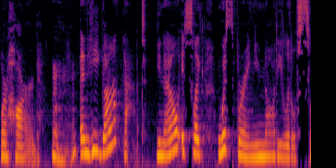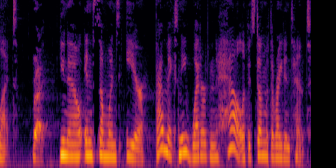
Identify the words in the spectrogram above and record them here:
or hard. And he got that. You know, it's like whispering, "You naughty little slut." Right. You know, in someone's ear. That makes me wetter than hell if it's done with the right intent.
